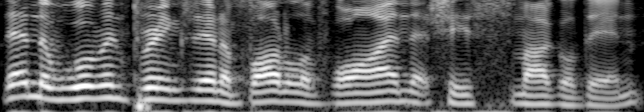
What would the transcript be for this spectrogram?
Then the woman brings in a bottle of wine that she's smuggled in.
